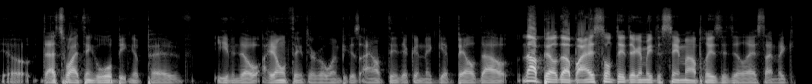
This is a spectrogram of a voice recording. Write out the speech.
You know, that's why I think it will be competitive. Even though I don't think they're going to win because I don't think they're going to get bailed out. Not bailed out, but I just don't think they're going to make the same amount of plays they did last time. Like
